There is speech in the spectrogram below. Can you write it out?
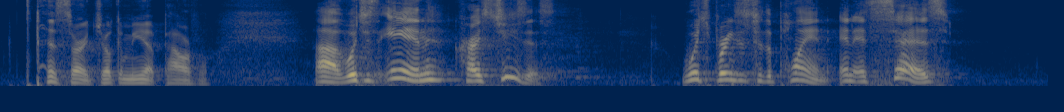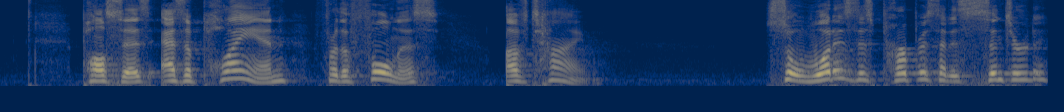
sorry, choking me up, powerful. Uh, which is in Christ Jesus. Which brings us to the plan. And it says, Paul says, as a plan for the fullness of time. So, what is this purpose that is centered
